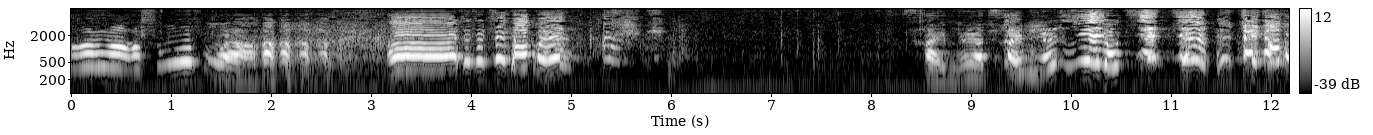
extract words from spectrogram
哎呀，舒服呀！呃，这这这条腿，蔡明啊，蔡明，你也有今天，这条腿，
